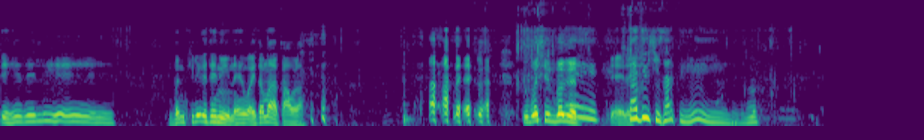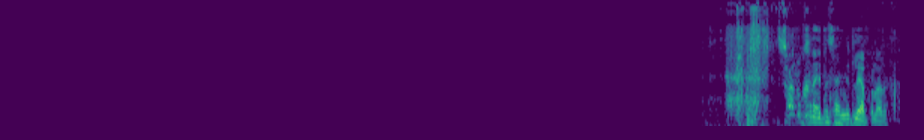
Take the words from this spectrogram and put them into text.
तेरे लिए। बंद केली का त्यांनी? नाही व्हायचा मा कावळा. तू बशीन बघत. त्या दिवशी सारखं. चालू करायचं सांगितलंय आपण आता.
